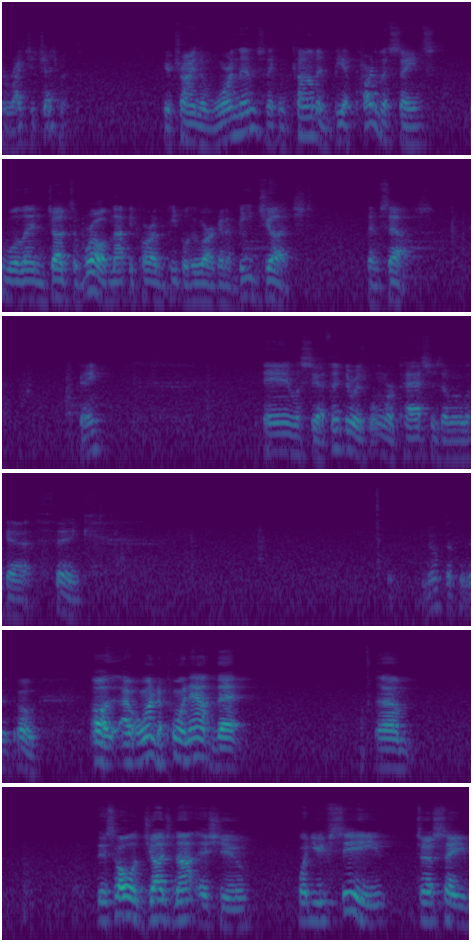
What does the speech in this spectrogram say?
A righteous judgment. You're trying to warn them so they can come and be a part of the saints who will then judge the world, not be part of the people who are going to be judged themselves. Okay? And let's see, I think there was one more passage I want to look at, I think. Nope, I think that, oh, oh, I wanted to point out that um, this whole judge not issue, what you see, just say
